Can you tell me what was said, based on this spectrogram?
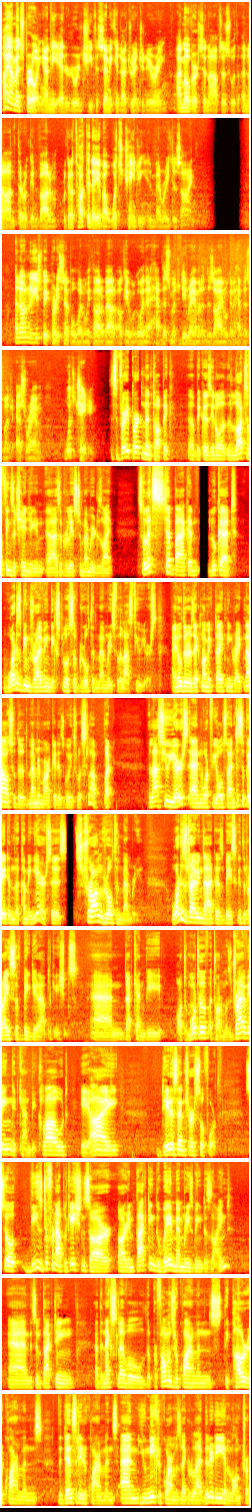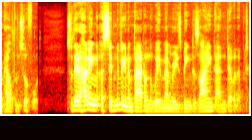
Hi, I'm Ed Sperling. I'm the editor in chief of Semiconductor Engineering. I'm over at Synopsys with Anand Theruvengadam. We're going to talk today about what's changing in memory design. Anand, it used to be pretty simple when we thought about, okay, we're going to have this much DRAM in a design, we're going to have this much SRAM. What's changing? It's a very pertinent topic uh, because you know lots of things are changing in, uh, as it relates to memory design. So let's step back and look at what has been driving the explosive growth in memories for the last few years. I know there is economic tightening right now, so the, the memory market is going through a slump. But the last few years, and what we also anticipate in the coming years, is strong growth in memory. What is driving that is basically the rise of big data applications. And that can be automotive, autonomous driving, it can be cloud, AI, data center, so forth. So these different applications are, are impacting the way memory is being designed and it's impacting at the next level the performance requirements, the power requirements, the density requirements, and unique requirements like reliability and long-term health and so forth. So they're having a significant impact on the way memory is being designed and developed.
